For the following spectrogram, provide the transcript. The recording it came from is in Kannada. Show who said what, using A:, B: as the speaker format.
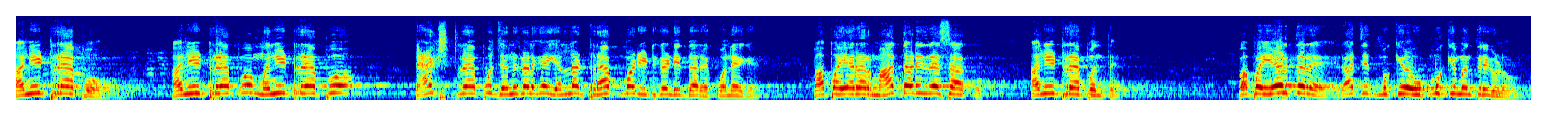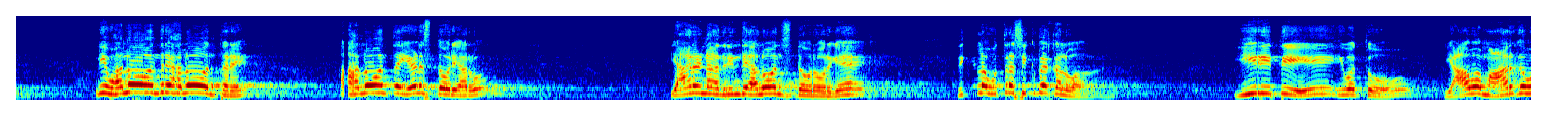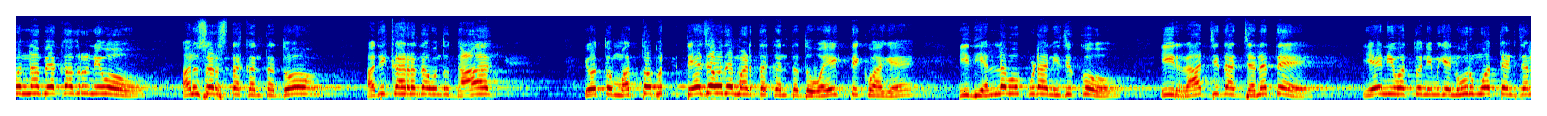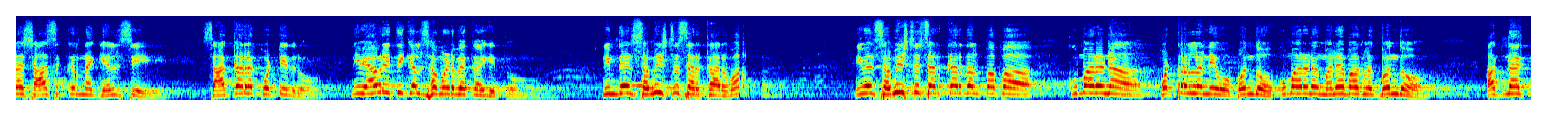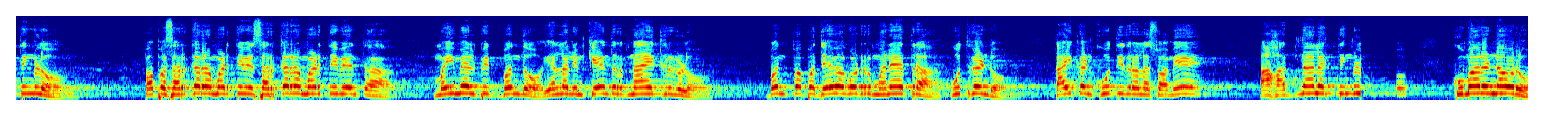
A: Honey trap honey trap, money trap, tax trap ಜನಗಳಿಗೆ ಎಲ್ಲ ಟ್ರ್ಯಾಪ್ ಮಾಡಿ ಇಟ್ಕೊಂಡಿದ್ದಾರೆ ಕೊನೆಗೆ. ಪಾಪ ಯಾರು ಮಾತಾಡಿದ್ರೆ ಸಾಕು, ಹನಿ ಟ್ರ್ಯಾಪ್ ಅಂತೆ. ಪಾಪ ಹೇಳ್ತಾರೆ ರಾಜ್ಯದ ಮುಖ್ಯ ಉಪಮುಖ್ಯಮಂತ್ರಿಗಳು ನೀವು ಹಲೋ ಅಂದರೆ ಹಲೋ ಅಂತಾರೆ. ಹಲೋ ಅಂತ ಹೇಳಿಸ್ದವ್ರು ಯಾರು? ಯಾರಣ್ಣ ಅದ್ರ ಹಿಂದೆ ಹಲೋ ಅನ್ಸಿದವ್ರು ಅವ್ರಿಗೆ? ಇದಕ್ಕೆಲ್ಲ ಉತ್ತರ ಸಿಕ್ಬೇಕಲ್ವಾ? ಈ ರೀತಿ ಇವತ್ತು ಯಾವ ಮಾರ್ಗವನ್ನ ಬೇಕಾದರೂ ನೀವು ಅನುಸರಿಸ್ತಕ್ಕಂಥದ್ದು, ಅಧಿಕಾರದ ಒಂದು ದಾಹಕ್ಕೆ ಇವತ್ತು ಮತ್ತೊಬ್ಬ ತೇಜವದೆ ಮಾಡ್ತಕ್ಕಂಥದ್ದು ವೈಯಕ್ತಿಕವಾಗಿ, ಇದೆಲ್ಲವೂ ಕೂಡ ನಿಜಕ್ಕೂ ಈ ರಾಜ್ಯದ ಜನತೆ ಏನಿವತ್ತು ನಿಮಗೆ ನೂರ ಮೂವತ್ತೆಂಟು ಜನ ಶಾಸಕರನ್ನ ಗೆಲ್ಲಿಸಿ ಸಾಕಾರ ಕೊಟ್ಟಿದ್ರು, ನೀವು ಯಾವ ರೀತಿ ಕೆಲಸ ಮಾಡಬೇಕಾಗಿತ್ತು? ನಿಮ್ದೇನು ಸಮ್ಮಿಶ್ರ ಸರ್ಕಾರವಾ? ನೀವೇನು ಸಮ್ಮಿಶ್ರ ಸರ್ಕಾರದಲ್ಲಿ ಪಾಪ ಕುಮಾರಣ್ಣ ಕೊಟ್ಟರಲ್ಲ ನೀವು? ಬಂದು. ಕುಮಾರಣ್ಣ ಮನೆ ಬಾಗ್ಲಿಗೆ ಬಂದು. ಹದಿನಾಲ್ಕು ತಿಂಗಳು. ಪಾಪ ಸರ್ಕಾರ ಮಾಡ್ತೀವಿ ಸರ್ಕಾರ ಮಾಡ್ತೀವಿ ಅಂತ ಮೈ ಮೇಲೆ ಬಿದ್ದು ಬಂದು ಎಲ್ಲ ನಿಮ್ಮ ಕೇಂದ್ರದ ನಾಯಕರುಗಳು. ಬಂದು ಪಾಪ ದೇವೇಗೌಡರು ಮನೆ ಹತ್ರ ಕೂತ್ಕೊಂಡು ಕಾಯ್ಕೊಂಡು ಕೂತಿದ್ರಲ್ಲ ಸ್ವಾಮಿ? ಆ ಹದಿನಾಲ್ಕು ತಿಂಗಳು ಕುಮಾರಣ್ಣ ಅವರು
